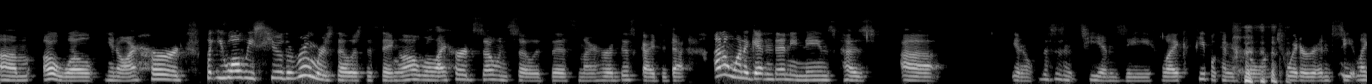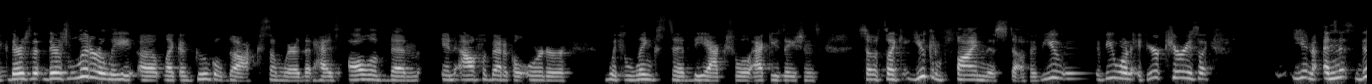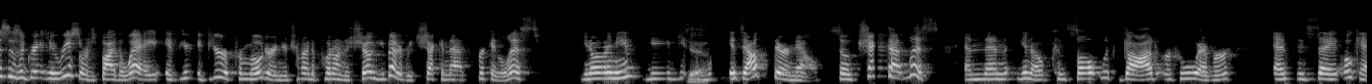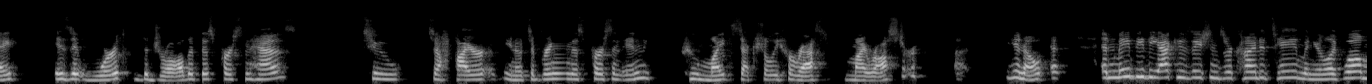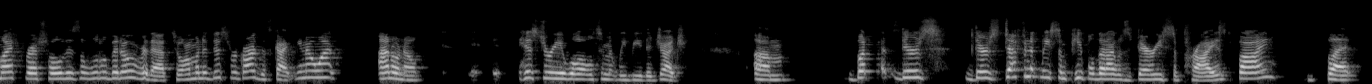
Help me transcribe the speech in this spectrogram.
um, oh well, you know, I heard, but you always hear the rumors though is the thing. Oh well, I heard so and so is this, and I heard this guy did that. I don't want to get into any names because, uh, you know, this isn't TMZ. Like people can go on Twitter and see. Like there's there's literally uh, like a Google Doc somewhere that has all of them in alphabetical order with links to the actual accusations. So it's like you can find this stuff if you if you want if you're curious like you know, and this this is a great new resource, by the way. If you're if you're a promoter and you're trying to put on a show, you better be checking that freaking list. You know what I mean? You, yeah. It's out there now, so check that list, and then you know consult with God or whoever, and say, okay, is it worth the draw that this person has to to hire, you know, to bring this person in who might sexually harass my roster? Uh, you know, and maybe the accusations are kind of tame and you're like well my threshold is a little bit over that so i'm going to disregard this guy. You know what? I don't know. History will ultimately be the judge. Um, but there's there's definitely some people that i was very surprised by but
